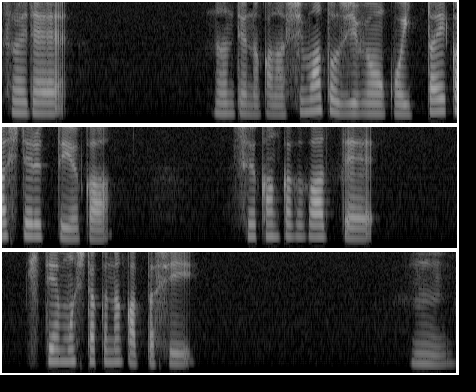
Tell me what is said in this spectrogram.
それで何て言うのかな島と自分をこう一体化してるっていうかそういう感覚があって否定もしたくなかったしうん。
